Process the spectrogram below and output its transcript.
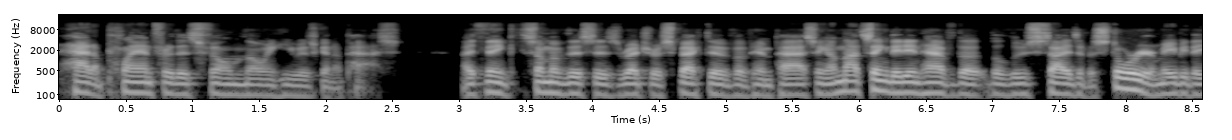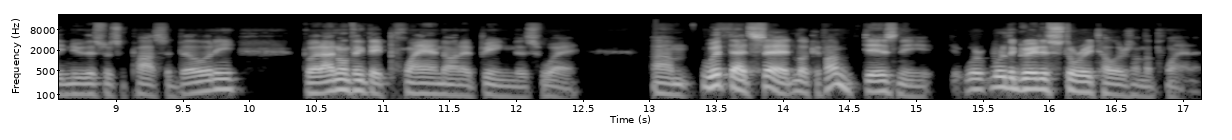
had a plan for this film, knowing he was going to pass. I think some of this is retrospective of him passing. I'm not saying they didn't have the the loose sides of a story, or maybe they knew this was a possibility, but I don't think they planned on it being this way. Um, with that said, look, if I'm Disney, we're, we're the greatest storytellers on the planet,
